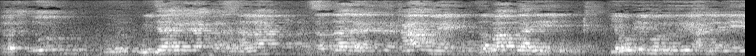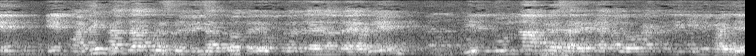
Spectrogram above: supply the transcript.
परंतु विचारलेल्या प्रश्नाला सत्ताधाऱ्यांचं काम आहे जबाबदारी एवढी मजुरी आणलेली आहे. एक माझे खासदार प्रश्न विचारतो तरी उत्तर द्यायला तयार नाही. ही तुलना आपल्या साऱ्यांनी आता लोकांमध्ये केली पाहिजे.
